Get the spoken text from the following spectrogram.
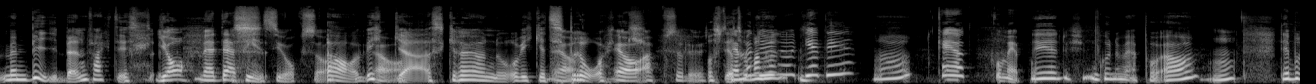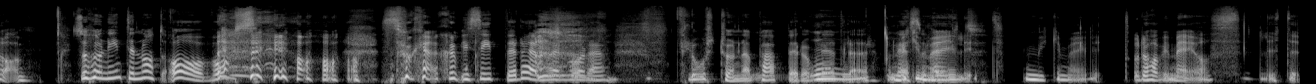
men Bibeln faktiskt. Ja, men där finns ju också. Ja, vilka skrönor och vilket Ja. språk. Ja, absolut. Och jag ja, tror men man du, har- ja, det Ja, kan jag gå med på. det går du med på. Ja, Mm. det är bra. Så hör ni inte något av oss ja. så kanske vi sitter där med våra florstunna papper och bläddrar. Mm. Mycket möjligt. Mycket möjligt. Och då har vi med oss lite eh,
